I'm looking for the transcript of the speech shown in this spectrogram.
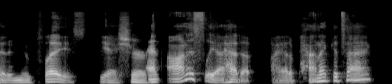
at a new place. Yeah, sure. And honestly, I had a I had a panic attack.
